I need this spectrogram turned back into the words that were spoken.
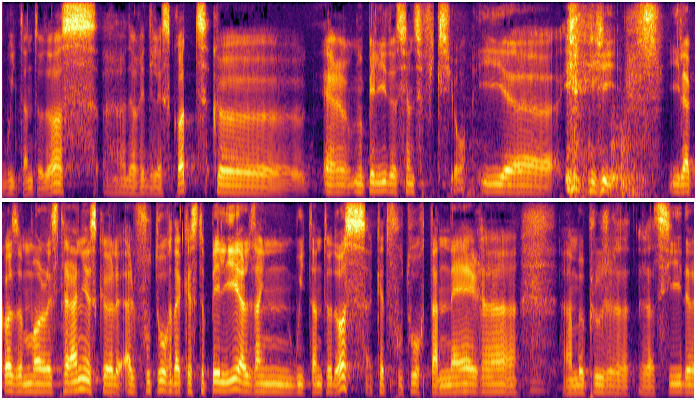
82 uh, de Ridley Scott, que era una pel·li de ciència-ficció i, uh, i, i la cosa molt estranya és que el futur d'aquesta pel·li, als anys 82, aquest futur tan negre, amb pluja àcida,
